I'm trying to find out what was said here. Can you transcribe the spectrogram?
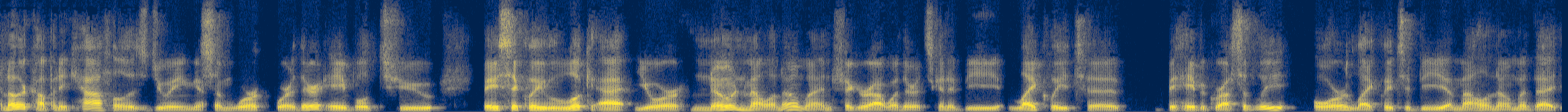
another company, Castle, is doing some work where they're able to basically look at your known melanoma and figure out whether it's going to be likely to behave aggressively or likely to be a melanoma that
